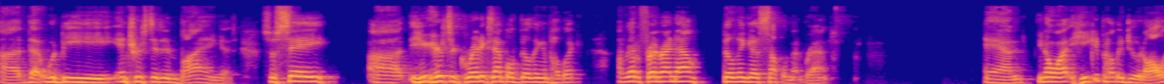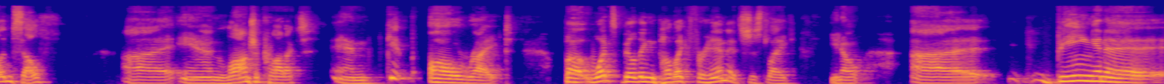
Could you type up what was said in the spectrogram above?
uh, that would be interested in buying it. So, say, uh, here's a great example of building in public. I've got a friend right now building a supplement brand. And you know what? He could probably do it all himself uh, and launch a product and get all right. But what's building in public for him? It's just like, you know, uh, being in a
